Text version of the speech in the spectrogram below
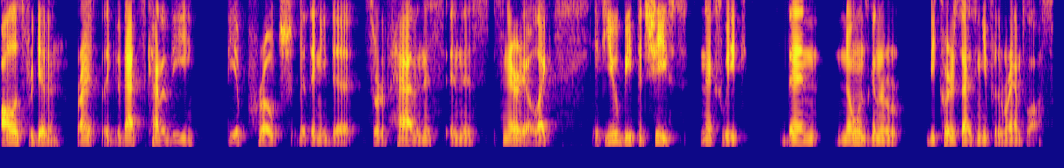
all is forgiven, right? Like that's kind of the the approach that they need to sort of have in this in this scenario. Like if you beat the Chiefs next week, then no one's going to be criticizing you for the Rams loss.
